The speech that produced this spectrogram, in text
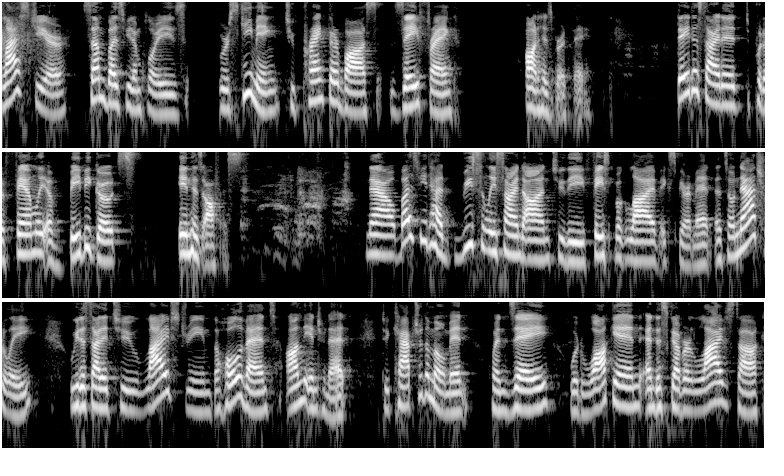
Last year, some BuzzFeed employees were scheming to prank their boss, Ze Frank, on his birthday. They decided to put a family of baby goats in his office. Now, BuzzFeed had recently signed on to the Facebook Live experiment, and so naturally, we decided to live stream the whole event on the internet to capture the moment when Ze would walk in and discover livestock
